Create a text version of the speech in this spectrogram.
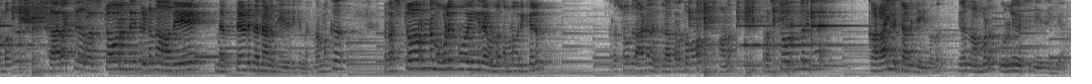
നമുക്ക് കറക്റ്റ് റെസ്റ്റോറന്റിൽ കിട്ടുന്ന അതേ മെത്തേഡിൽ തന്നെയാണ് ചെയ്തിരിക്കുന്നത്. നമുക്ക് റെസ്റ്റോറന്റ് മുകളിൽ പോയെങ്കിലേ ഉള്ളൂ. നമ്മൾ ഒരിക്കലും റെസ്റ്റോറന്റ് താഴെ വരത്തില്ല. അത്രത്തോളം ആണ്. റെസ്റ്റോറന്റിൽ പിന്നെ കടായി വെച്ചാണ് ചെയ്യുന്നത്. ഇത് നമ്മൾ ഉരുളി വെച്ച് ചെയ്തിരിക്കുകയാണ്.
